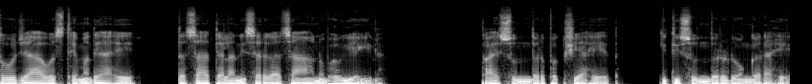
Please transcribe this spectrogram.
तो ज्या अवस्थेमध्ये आहे तसा त्याला निसर्गाचा अनुभव येईल. काय सुंदर पक्षी आहेत किती सुंदर डोंगर आहे.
